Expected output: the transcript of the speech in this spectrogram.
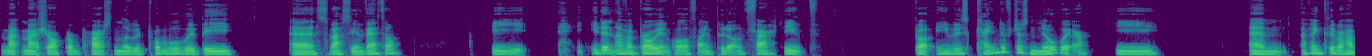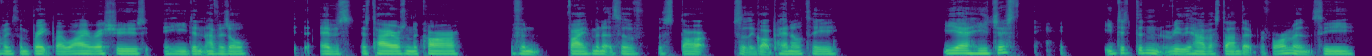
my my shocker personally would probably be uh Sebastian Vettel. He he didn't have a brilliant qualifying, put it on thirteenth, but he was kind of just nowhere. He um, I think they were having some brake by wire issues. He didn't have his all his his tires on the car within five minutes of the start, so they got a penalty. Yeah, he just he just didn't really have a standout performance. He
